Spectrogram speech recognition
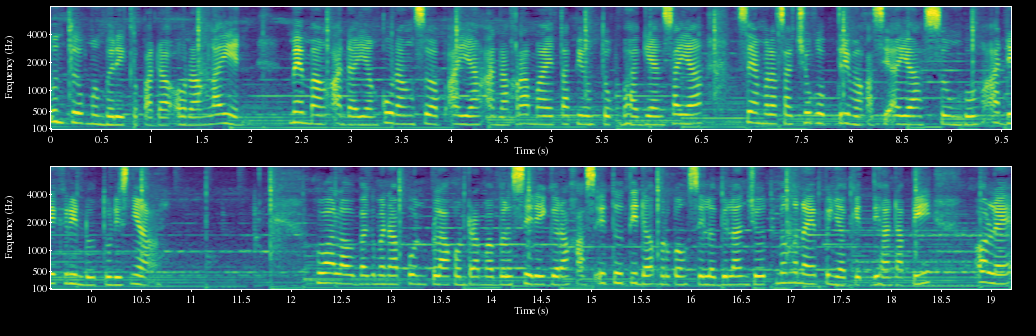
untuk memberi kepada orang lain. Memang ada yang kurang sebab ayah anak ramai, tapi untuk bahagian saya, saya merasa cukup. Terima kasih ayah, sungguh adik rindu tulisnya. Walau bagaimanapun pelakon drama bersiri gerak khas itu tidak berkongsi lebih lanjut mengenai penyakit dihadapi oleh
